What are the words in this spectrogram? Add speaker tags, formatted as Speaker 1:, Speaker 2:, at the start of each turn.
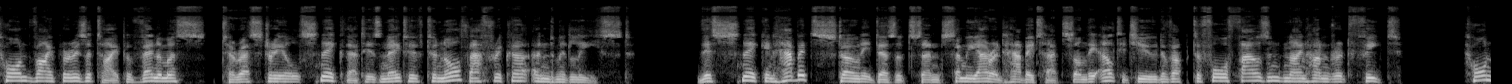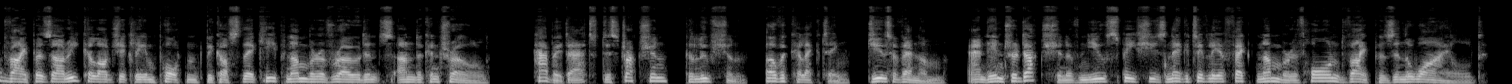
Speaker 1: Horned viper is a type of venomous, terrestrial snake that is native to North Africa and Middle East. This snake inhabits stony deserts and semi-arid habitats on the altitude of up to 4,900 feet. Horned vipers are ecologically important because they keep number of rodents under control. Habitat destruction, pollution, overcollecting, due to venom, and introduction of new species negatively affect number of horned vipers in the wild.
